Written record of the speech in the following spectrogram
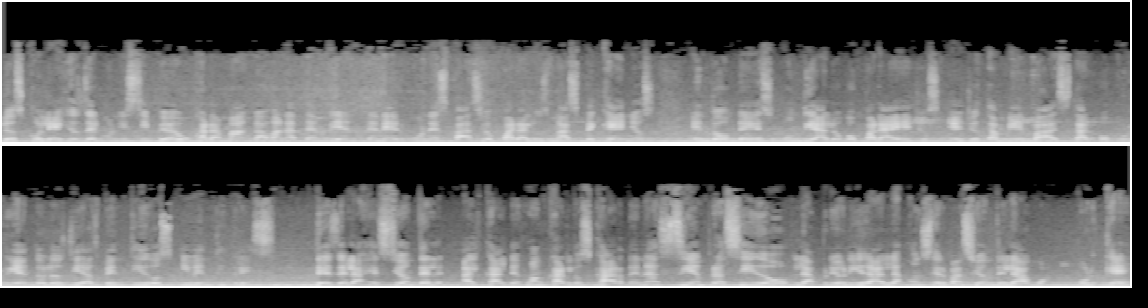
los colegios del municipio de Bucaramanga van a también tener un espacio para los más pequeños en donde es un diálogo para ellos. Ello también va a estar ocurriendo los días 22 y 23. Desde la gestión del alcalde Juan Carlos Cárdenas siempre ha sido la prioridad la conservación del agua. ¿Por qué?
